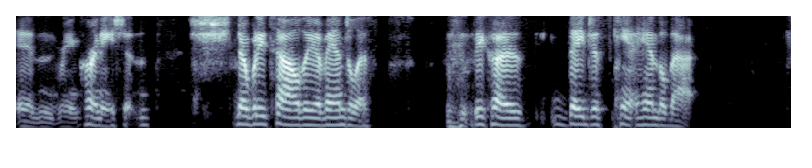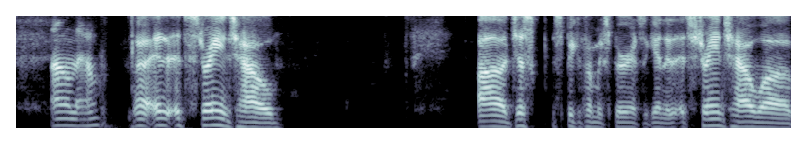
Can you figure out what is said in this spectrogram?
in reincarnation. Shh, nobody tell the evangelists because they just can't handle that. I don't know. Uh, and it's strange how uh just speaking from experience again it's strange how uh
